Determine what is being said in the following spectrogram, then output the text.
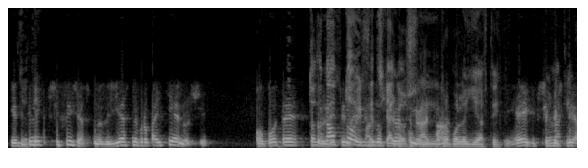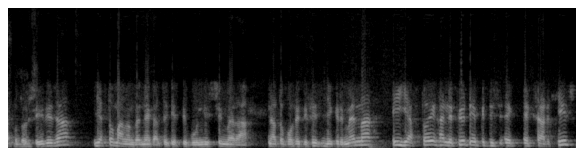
Γιατί, την έχει ψηφίσει αυτή την οδηγία στην Ευρωπαϊκή Ένωση. Οπότε, Το 18 ζήτημα είναι ήρθε λίγο έτσι κι πιο αλλιώ η συνολικά. τροπολογία αυτή. Έχει ψηφιστεί από το ΣΥΡΙΖΑ, γι' αυτό μάλλον δεν έκατσε και στη Βουλή σήμερα να τοποθετηθεί συγκεκριμένα ή γι' αυτό είχαν πει ότι επί της εξ- εξ αρχής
